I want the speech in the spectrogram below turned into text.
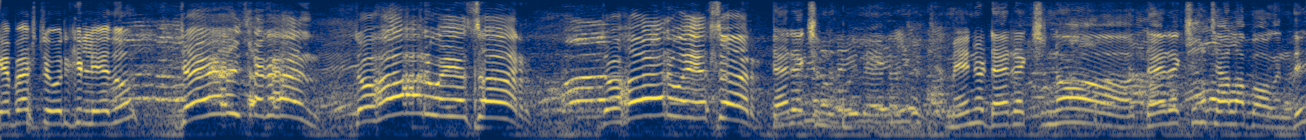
కెపాసిటీ ఎవరికి లేదు. జై జగన్! జోహార్ వైఎస్ఆర్! జోహార్ YSR! Direction main direction direction చాలా బాగుంది.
